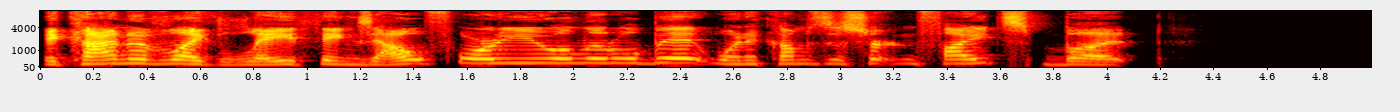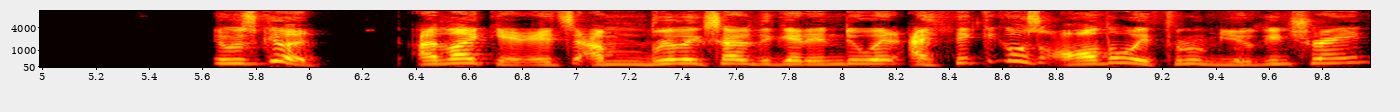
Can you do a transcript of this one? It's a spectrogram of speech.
they kind of like lay things out for you a little bit when it comes to certain fights, but it was good. I like it. It's I'm really excited to get into it. I think it goes all the way through Mugen Train.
